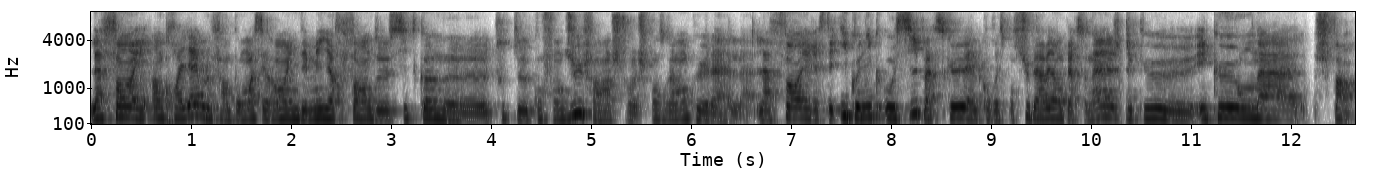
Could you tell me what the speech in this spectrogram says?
la fin est incroyable. Enfin, pour moi, c'est vraiment une des meilleures fins de sitcom euh, toutes confondues. Enfin, je, pense vraiment que la, fin est restée iconique aussi parce qu'elle correspond super bien au personnage et que et que on a. Enfin,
